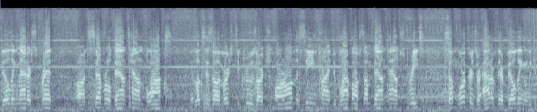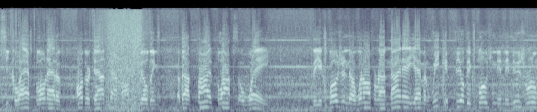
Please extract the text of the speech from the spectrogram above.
building matter spread on several downtown blocks. It looks as though emergency crews are, are on the scene trying to block off some downtown streets. Some workers are out of their building, and we can see glass blown out of other downtown office buildings about five blocks away. The explosion uh, went off around 9 a.m., and we could feel the explosion in the newsroom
